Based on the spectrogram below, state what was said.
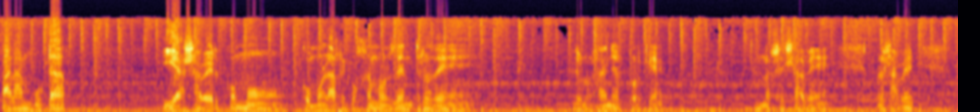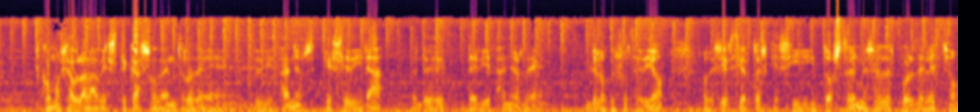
para mutar y a saber cómo, cómo la recogemos dentro de, de unos años, porque no se sabe, no se sabe cómo se hablará de este caso dentro de 10 años, qué se dirá de 10 años de, de, lo que sucedió. Lo que sí es cierto es que si dos tres meses después del hecho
